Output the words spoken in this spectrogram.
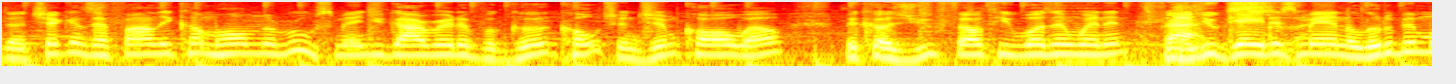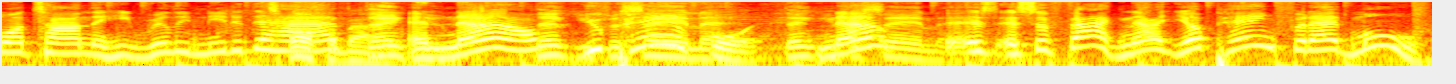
the chickens have finally come home to roost. Man, you got rid of a good coach and Jim Caldwell because you felt he wasn't winning, and you gave this man a little bit more time than he really needed to Talk have. about it. Thank and you. now Thank you you for paying saying that. for it. Thank you for now saying that. it's it's a fact. Now you're paying for that move,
